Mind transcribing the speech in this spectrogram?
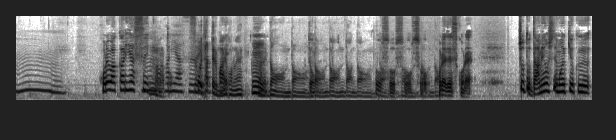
うんこれ分かりやすいかなと。かりやすいすごい立ってるもんね、はいこのね、うんドンドンドドンドンドンドンそうそうそうそう。ドンこれです、これ。ちょっとダメ押しでもう一曲、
